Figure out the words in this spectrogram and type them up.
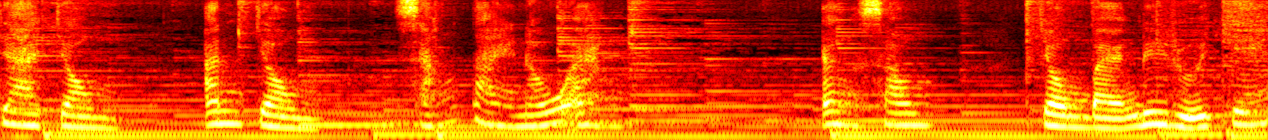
cha chồng, anh chồng sắn tay nấu ăn. Ăn xong, chồng bạn đi rửa chén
